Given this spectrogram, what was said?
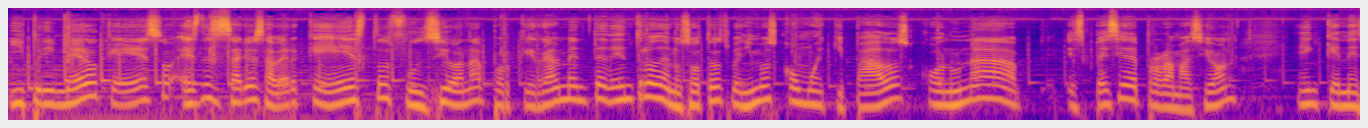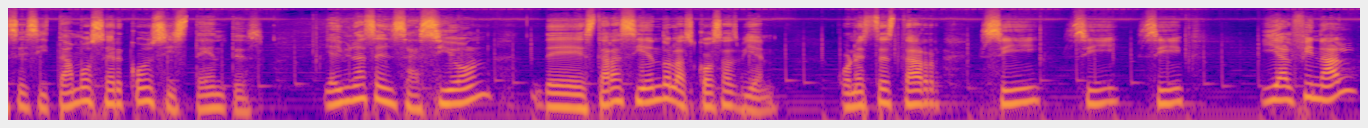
Y primero que eso, es necesario saber que esto funciona porque realmente dentro de nosotros venimos como equipados con una especie de programación en que necesitamos ser consistentes. Y hay una sensación de estar haciendo las cosas bien. Con este estar sí, sí, sí. Y al final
